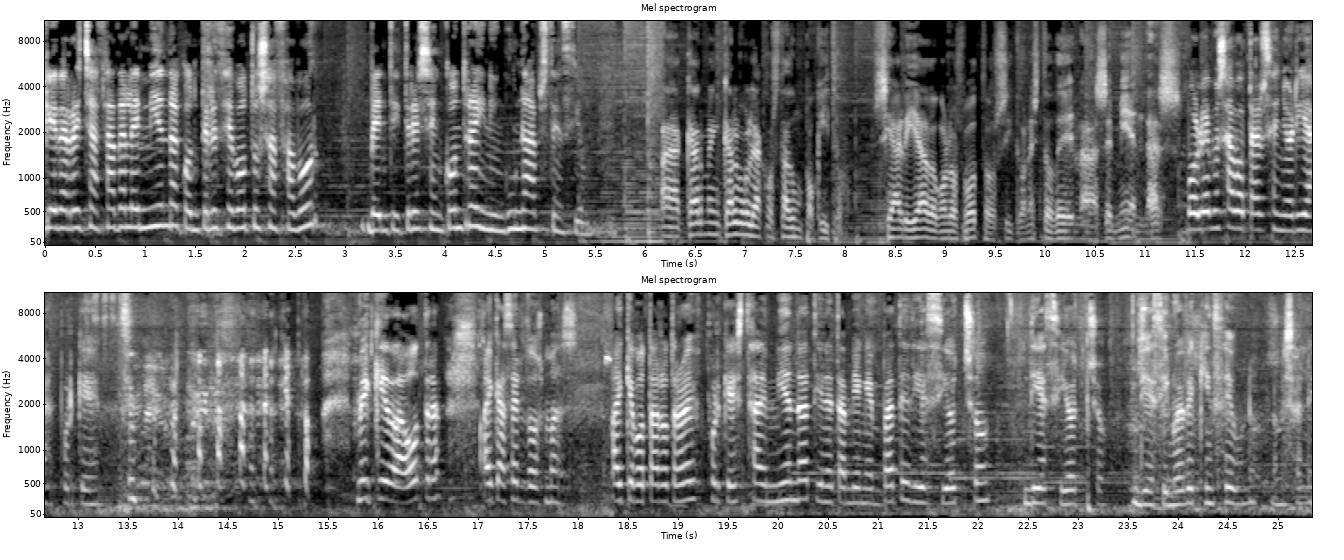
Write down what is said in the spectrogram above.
Queda rechazada la enmienda con 13 votos a favor, 23 en contra y ninguna abstención. A Carmen Calvo le ha costado un poquito. Se ha liado con los votos y con esto de las enmiendas. Volvemos a votar, señoría, porque me queda otra. Hay que hacer dos más. Hay que votar otra vez porque esta enmienda tiene también empate 18, 18, 19, 15, 1. No me sale.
